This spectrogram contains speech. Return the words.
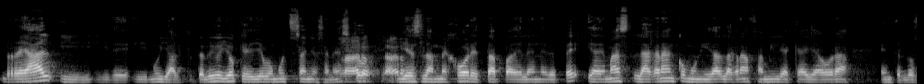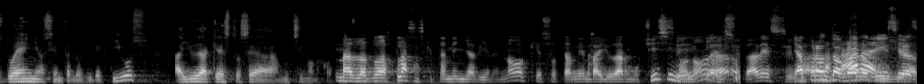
real y, muy alto. Te lo digo yo que llevo muchos años en esto y es la mejor etapa de la NBP y además la gran comunidad, la gran familia que hay ahora entre los dueños y entre los directivos ayuda a que esto sea muchísimo mejor. Más las nuevas plazas que también ya vienen, ¿no? Que eso también va a ayudar muchísimo, ¿no? Las ciudades. Ya pronto habrá noticias.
